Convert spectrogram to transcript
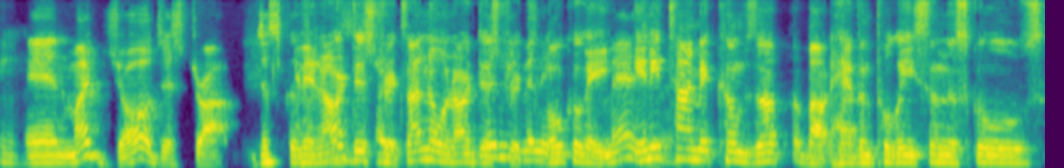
Mhm. and my jaw just dropped just because And in our districts, I know in our districts locally, imagine anytime it comes up about having police in the schools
